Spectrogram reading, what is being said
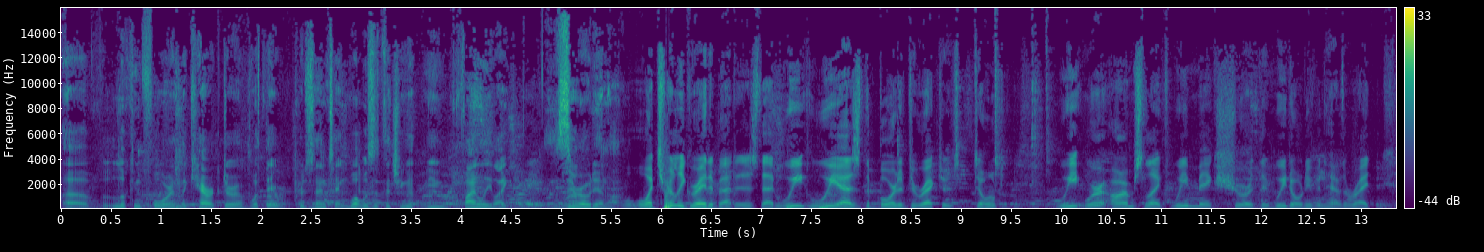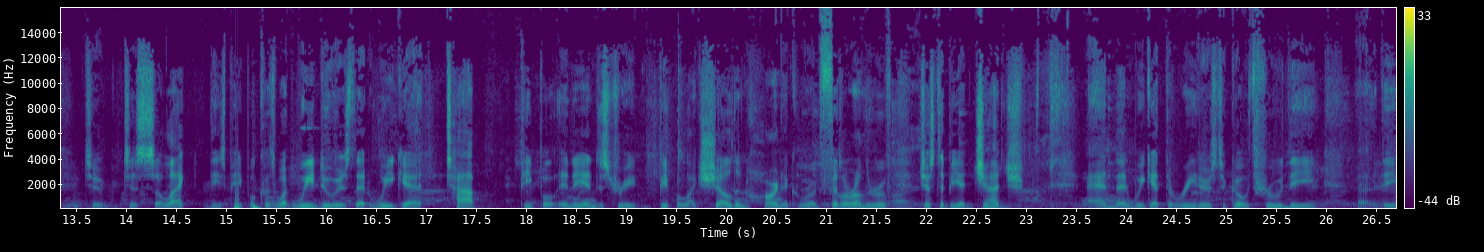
of looking for in the character of what they're presenting, what was it that you you finally like zeroed in on? What's really great about it is that we we as the board of directors don't we we're arm's length. We make sure that we don't even have the right to to select these people because what we do is that we get top people in the industry, people like Sheldon Harnick, who wrote Fiddler on the Roof, just to be a judge. And then we get the readers to go through the uh, the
